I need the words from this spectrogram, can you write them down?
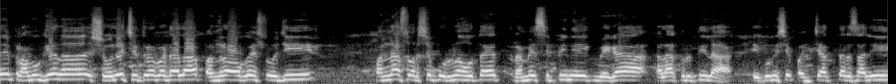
नाही, प्रामुख्यानं शोले चित्रपटाला पंधरा ऑगस्ट रोजी पन्नास वर्ष पूर्ण होत आहेत. रमेश सिप्पीने एक वेगळ्या कलाकृतीला एकोणीसशे पंच्याहत्तर साली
